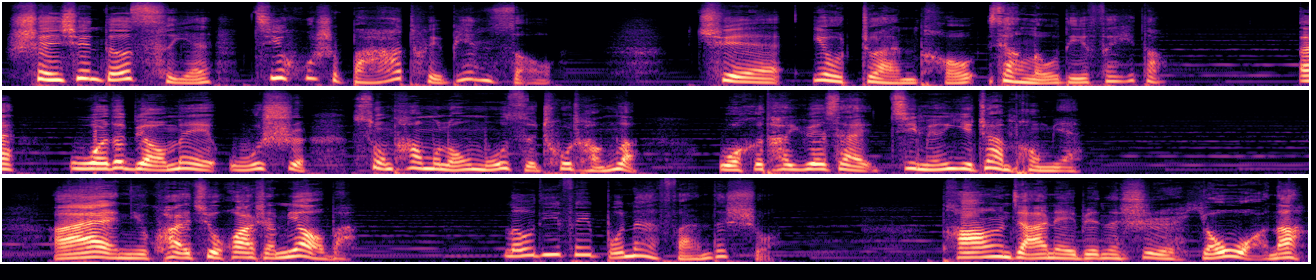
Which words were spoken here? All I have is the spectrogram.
沈轩得此言，几乎是拔腿便走，却又转头向娄迪飞道：“哎，我的表妹吴氏送汤姆龙母子出城了，我和她约在鸡鸣驿站碰面。”哎，你快去花神庙吧。娄迪飞不耐烦地说：“汤家那边的事有我呢。”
